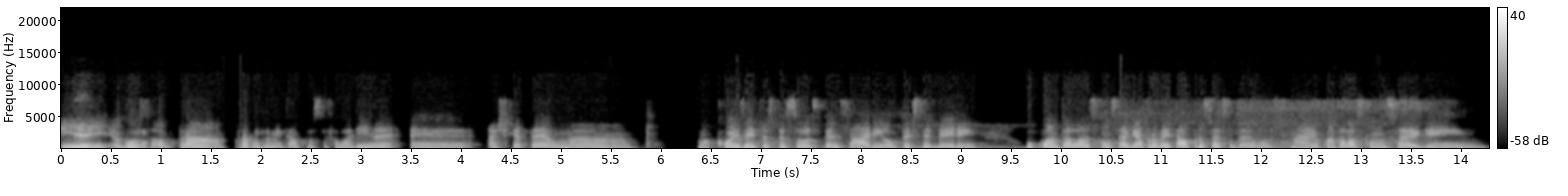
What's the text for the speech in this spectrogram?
E, e é eu gosto, só para complementar o que você falou ali, né? É, acho que é até uma, uma coisa aí para as pessoas pensarem ou perceberem o quanto elas conseguem aproveitar o processo delas, né? O quanto elas conseguem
